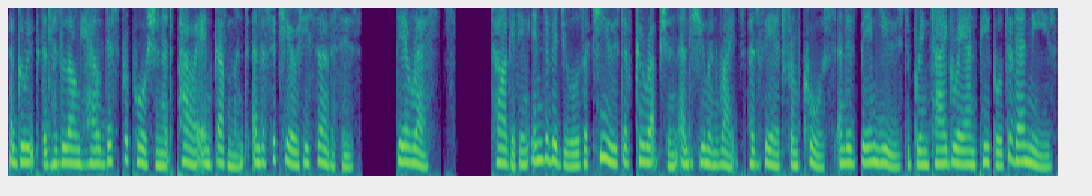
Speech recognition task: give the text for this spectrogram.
a group that has long held disproportionate power in government and the security services. The arrests, targeting individuals accused of corruption and human rights has veered from course and is being used to bring Tigrayan people to their knees,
